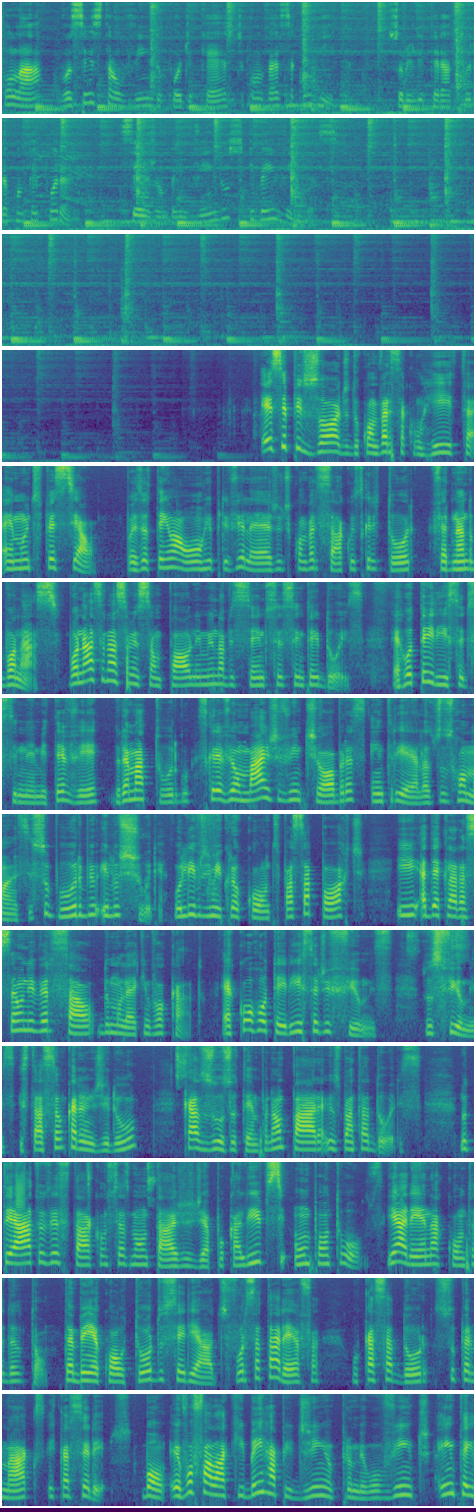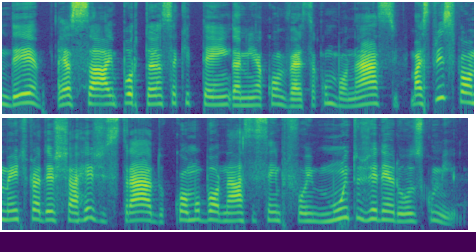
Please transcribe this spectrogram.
Olá, você está ouvindo o podcast Conversa com Rita, sobre literatura contemporânea. Sejam bem-vindos e bem-vindas. Esse episódio do Conversa com Rita é muito especial pois eu tenho a honra e privilégio de conversar com o escritor Fernando Bonassi. Bonassi nasceu em São Paulo em 1962. É roteirista de cinema e TV, dramaturgo, escreveu mais de 20 obras, entre elas os romances Subúrbio e Luxúria, o livro de microcontos Passaporte e a Declaração Universal do Moleque Invocado. É co-roteirista de filmes, dos filmes Estação Carandiru, Cazuza, O Tempo Não Para e Os Matadores. No teatro destacam-se as montagens de Apocalipse 1.11 e Arena a Conta Danton. Também é coautor dos seriados Força Tarefa, O Caçador, Supermax e Carcereiros. Bom, eu vou falar aqui bem rapidinho para o meu ouvinte entender essa importância que tem da minha conversa com Bonassi, mas principalmente para deixar registrado como Bonassi sempre foi muito generoso comigo.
